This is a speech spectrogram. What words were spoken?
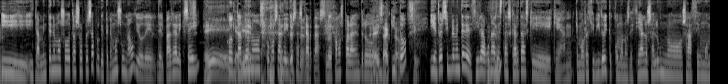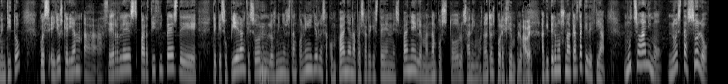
Y, también tenemos otra sorpresa porque tenemos un audio del padre Alexei contándonos cómo se han leído esas cartas. Lo dejamos para dentro de un poquito. Y entonces simplemente decir algunas de estas cartas que, que, han, que hemos recibido y que, como nos decían los alumnos hace un momentito, pues ellos querían hacerles partícipes de, que supieran que son mm. los niños están con ellos, les acompañan a pesar de que estén en España y les mandan pues todos los ánimos. ¿no? Entonces, por ejemplo, aquí tenemos una carta que decía, mucho ánimo, no estás solo.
